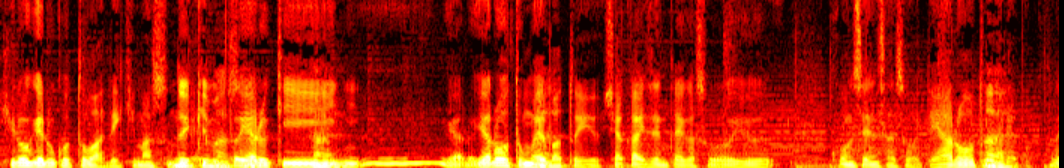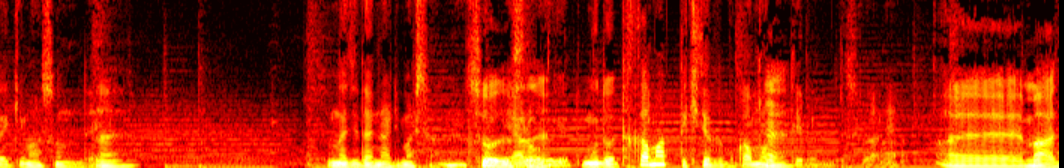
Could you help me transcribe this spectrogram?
広げることはできますのでできます、ね、やる気に、はい、やろうと思えばという、はい、社会全体がそういうコンセンサスを得てやろうとなればできますんで、はい、そんな時代になりましたね。そうですね。ムード高まってきてると僕は思ってるんですがね、えー、まあ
